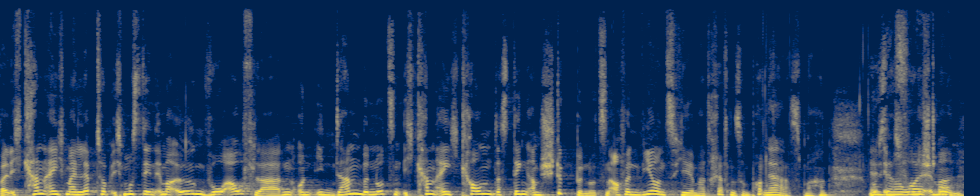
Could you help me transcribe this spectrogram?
weil ich kann eigentlich meinen Laptop, ich muss den immer irgendwo aufladen und ihn dann benutzen. Ich kann eigentlich kaum das Ding am Stück benutzen, auch wenn wir uns hier immer treffen zum Podcast machen. Ja, Muss ich das immer vorher immer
